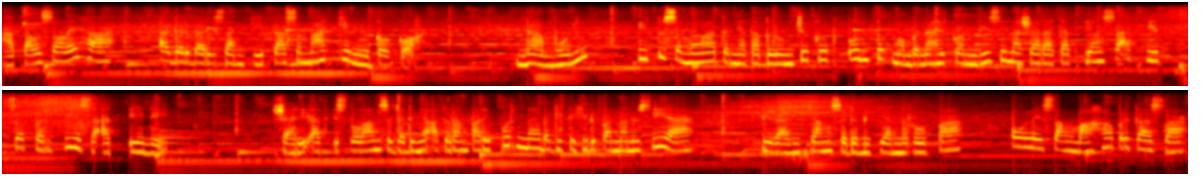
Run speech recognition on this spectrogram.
atau soleha agar barisan kita semakin kokoh. Namun, itu semua ternyata belum cukup untuk membenahi kondisi masyarakat yang sakit seperti saat ini. Syariat Islam sejatinya aturan paripurna bagi kehidupan manusia, dirancang sedemikian rupa oleh Sang Maha Perkasa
